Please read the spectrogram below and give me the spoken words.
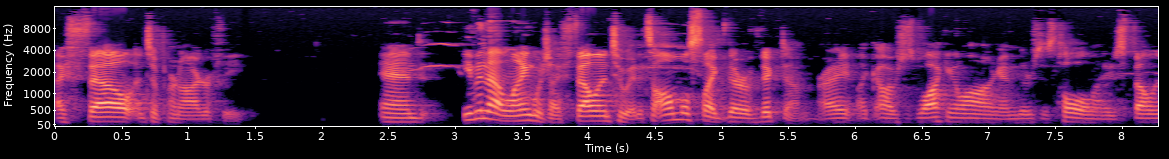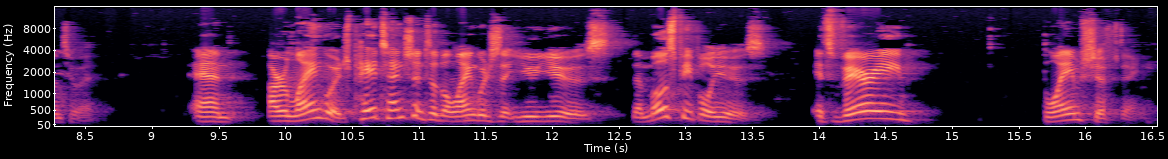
I fell into pornography. And even that language, I fell into it. It's almost like they're a victim, right? Like, oh, I was just walking along and there's this hole and I just fell into it. And our language, pay attention to the language that you use, that most people use. It's very blame shifting.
